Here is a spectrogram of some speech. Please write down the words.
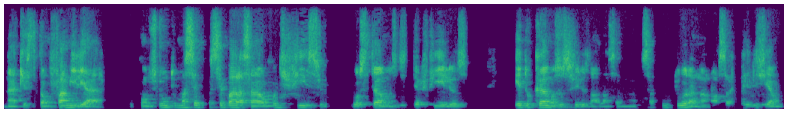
na questão familiar, o conjunto, uma separação é algo difícil, gostamos de ter filhos, educamos os filhos na nossa, na nossa cultura, na nossa religião.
